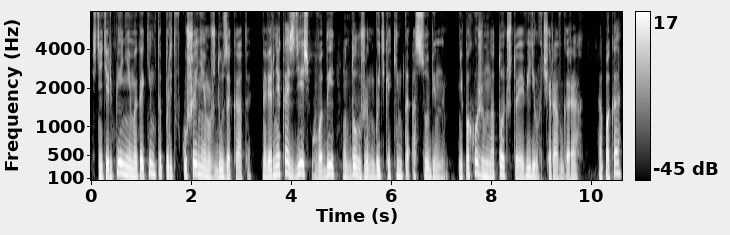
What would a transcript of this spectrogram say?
С нетерпением и каким-то предвкушением жду заката. Наверняка здесь, у воды, он должен быть каким-то особенным, не похожим на тот, что я видел вчера в горах. А пока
